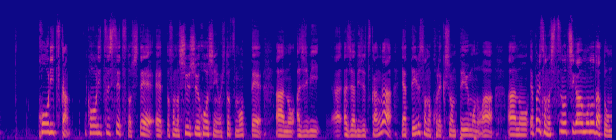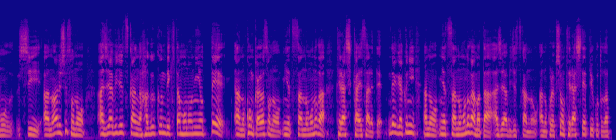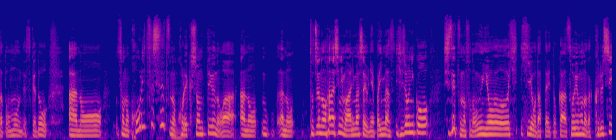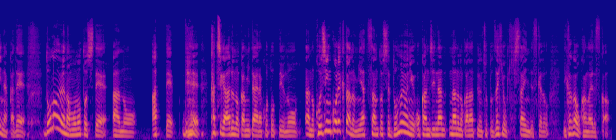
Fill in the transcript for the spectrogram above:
効率感公立施設として、えっと、その収集方針を一つ持って、あの、アジビ、アジア美術館がやっているそのコレクションっていうものは、あの、やっぱりその質の違うものだと思うし、あの、ある種そのアジア美術館が育んできたものによって、あの、今回はその宮津さんのものが照らし返されて、で、逆に、あの、宮津さんのものがまたアジア美術館のあのコレクションを照らしてっていうことだったと思うんですけど、あの、その公立施設のコレクションっていうのは、あの、あの、途中のお話にもありましたように、やっぱ今、非常にこう、施設のその運用費用だったりとか、そういうものが苦しい中で、どのようなものとして、あの、あって、で、価値があるのかみたいなことっていうのを、あの、個人コレクターの宮津さんとしてどのようにお感じになるのかなっていうのをちょっとぜひお聞きしたいんですけど、いかがお考えですか？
